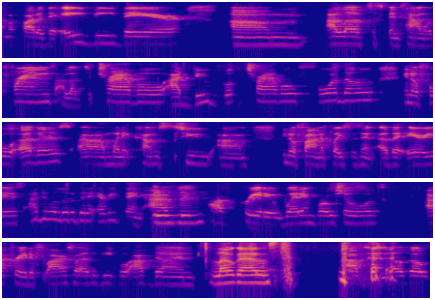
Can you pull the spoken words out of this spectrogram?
I'm a part of the AV there. Um, I love to spend time with friends. I love to travel. I do book travel for those, you know, for others. Um, when it comes to, um, you know, finding places in other areas, I do a little bit of everything. I've Mhm. I've created wedding brochures. I've created flyers for other people. I've done Logos. I've done logos.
